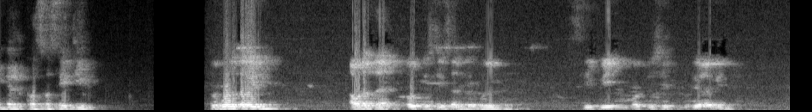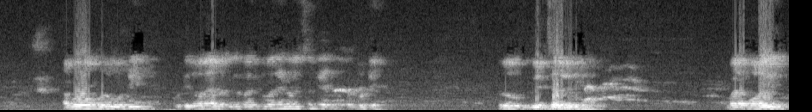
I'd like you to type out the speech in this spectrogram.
ഇന്ത്യൻ സൊസൈറ്റിയും തൃപ്പൂണിത്തുറയിൽ അവിടുത്തെ ഓട്ടിസ്റ്റിക് സെന്ററിൽ പോയിട്ട് സി പി ഓട്ടിസ്റ്റിക് കുട്ടികളൊക്കെ. ഉണ്ട് അപ്പോ ഒരു കുട്ടി കുട്ടി എന്ന് പറയാൻ പറ്റില്ല പത്ത് വയസ്സൊക്കെയാണ് പെൺകുട്ടി. ഒരു വീൽ ചെയറിലിരിക്കുന്നു അതിന്റെ പുറകിൽ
